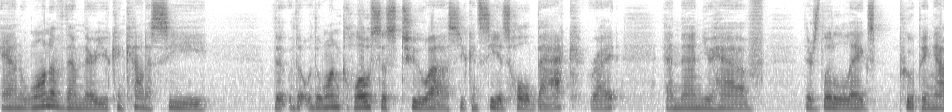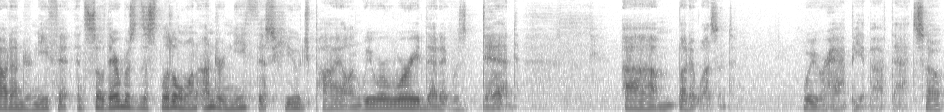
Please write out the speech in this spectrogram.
And one of them there, you can kind of see the, the, the one closest to us, you can see his whole back, right? And then you have, there's little legs pooping out underneath it. And so there was this little one underneath this huge pile, and we were worried that it was dead. Um, but it wasn't. We were happy about that. So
